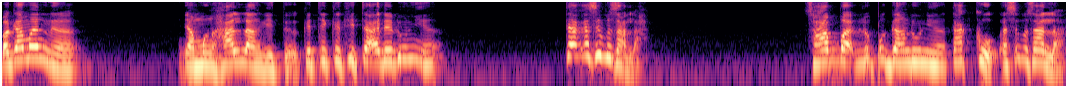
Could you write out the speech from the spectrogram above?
Bagaimana yang menghalang kita ketika kita ada dunia. Tak rasa bersalah. Sahabat dulu pegang dunia. Takut rasa bersalah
